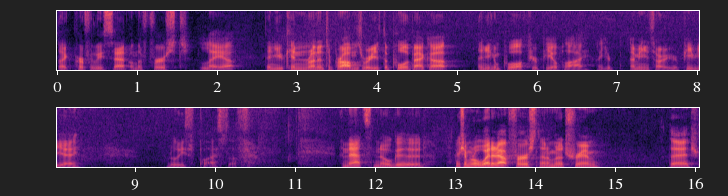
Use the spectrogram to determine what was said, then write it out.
like perfectly set on the first layup, then you can run into problems where you have to pull it back up and you can pull off your PO ply, like your I mean sorry your PVA release ply stuff, and that's no good. Actually, I'm gonna wet it out first, then I'm gonna trim the edge.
